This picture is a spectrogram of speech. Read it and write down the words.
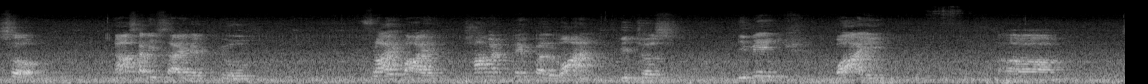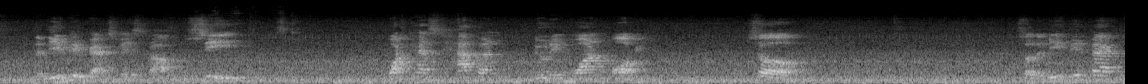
So NASA decided to fly by Comet Tempel 1, which was imaged by uh, the Deep Impact spacecraft to see what has happened during one orbit. So, so the Deep Impact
